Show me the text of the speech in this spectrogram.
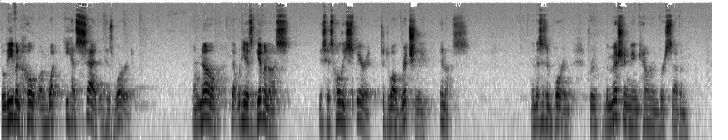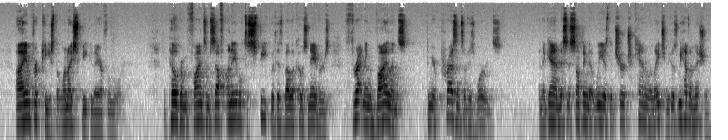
Believe and hope on what He has said in His Word. And know that what He has given us is His Holy Spirit to dwell richly in us. And this is important for the mission we encounter in verse 7. I am for peace, but when I speak, they are for war. The pilgrim finds himself unable to speak with his bellicose neighbors, threatening violence at the mere presence of his words. And again, this is something that we as the church can relate to because we have a mission.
